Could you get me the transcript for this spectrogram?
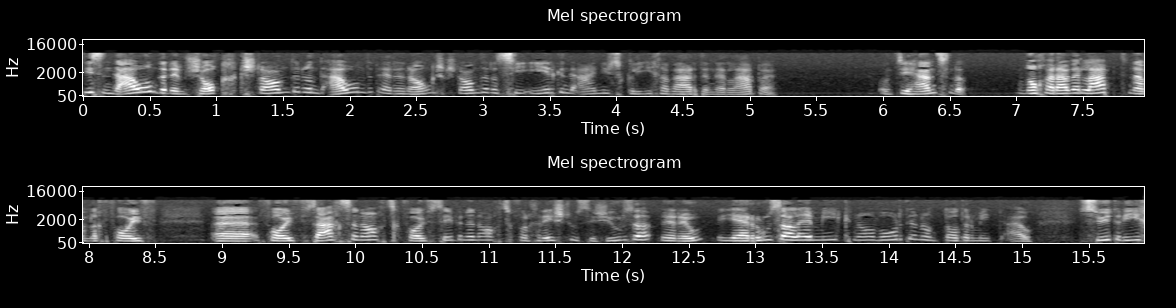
die sind auch unter dem Schock gestanden und auch unter der Angst gestanden, dass sie irgendeines Gleiche werden erleben. Und sie haben es nachher auch erlebt, nämlich 5, äh, 586, 587 vor Christus ist Jerusalem eingenommen worden und damit auch Südreich,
